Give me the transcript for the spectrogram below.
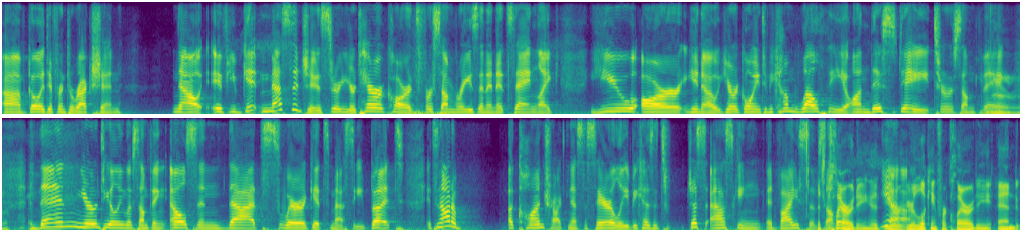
um, go a different direction. Now, if you get messages through your tarot cards for some reason and it's saying, like, you are, you know, you're going to become wealthy on this date or something, then you're dealing with something else, and that's where it gets messy. But it's not a, a contract necessarily because it's just asking advice of It's clarity. It, Yeah. you're, you're looking for clarity, and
